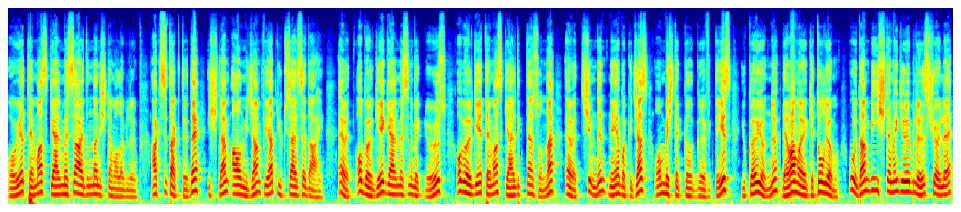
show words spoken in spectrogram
oraya temas gelmesi ardından işlem alabilirim. Aksi takdirde işlem almayacağım fiyat yükselse dahi. Evet o bölgeye gelmesini bekliyoruz. O bölgeye temas geldikten sonra evet şimdi neye bakacağız? 15 dakikalık grafikteyiz. Yukarı yönlü devam hareketi oluyor mu? Buradan bir işleme girebiliriz. Şöyle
